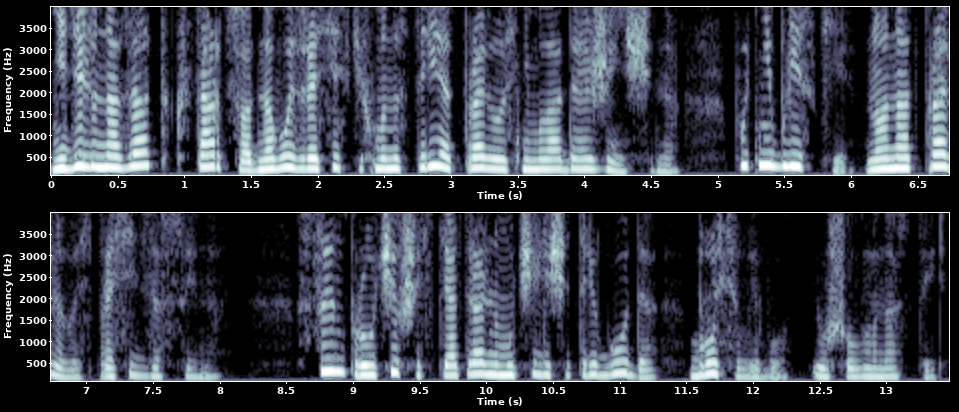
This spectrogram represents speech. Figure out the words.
Неделю назад к старцу одного из российских монастырей отправилась немолодая женщина. Путь не близкий, но она отправилась просить за сына. Сын, проучившись в театральном училище три года, бросил его и ушел в монастырь.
